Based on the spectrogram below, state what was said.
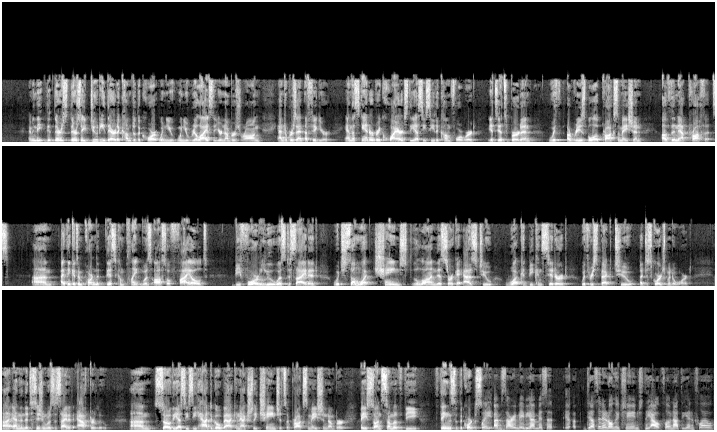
I mean, the, the, there's, there's a duty there to come to the court when you, when you realize that your number's wrong and to present a figure. And the standard requires the SEC to come forward, it's its burden, with a reasonable approximation of the net profits. Um, I think it's important that this complaint was also filed before Liu was decided, which somewhat changed the law in this circuit as to what could be considered with respect to a disgorgement award. Uh, and then the decision was decided after Liu. Um, so the SEC had to go back and actually change its approximation number based on some of the things that the court decided. Wait, I'm sorry, maybe I miss it. Uh, Doesn't it only change the outflow, not the inflow?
